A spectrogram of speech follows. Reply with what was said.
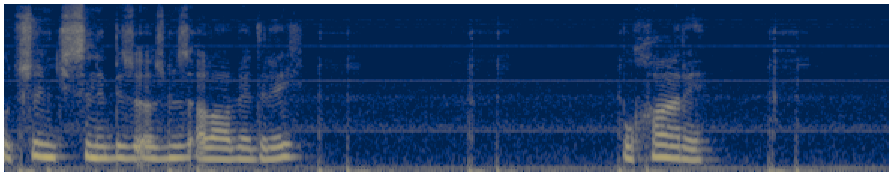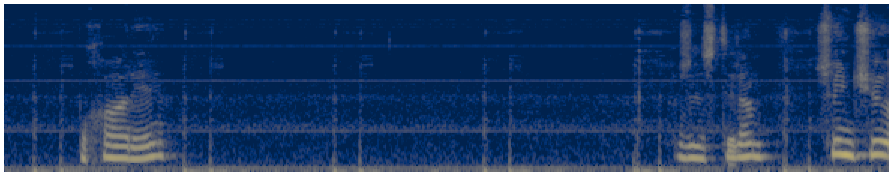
Bu üçüncüsünü biz özümüz əlavə edirik. Buxari Buxari Üzr istəyirəm. Çünki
